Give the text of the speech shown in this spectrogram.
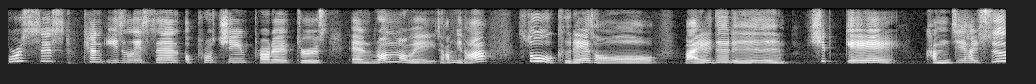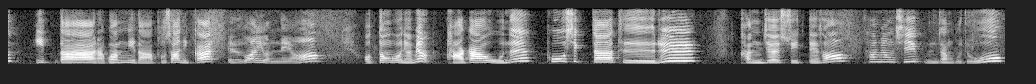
horses can easily sense approaching predators and run away. 자, 갑니다. So, 그래서 말들은 쉽게 감지할 수 있다라고 합니다. 부사니까 ly 왔네요. 어떤 거냐면 다가오는 포식자들을 감지할 수 있대서 삼형식 문장 구조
